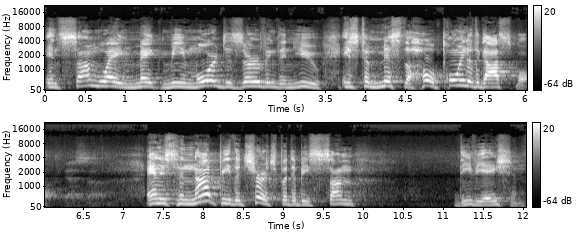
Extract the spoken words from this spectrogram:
in some way make me more deserving than you is to miss the whole point of the gospel. Yes, and is to not be the church, but to be some deviation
